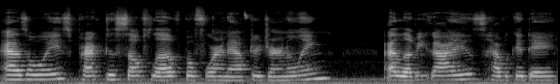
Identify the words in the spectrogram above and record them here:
As always, practice self love before and after journaling. I love you guys. Have a good day.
